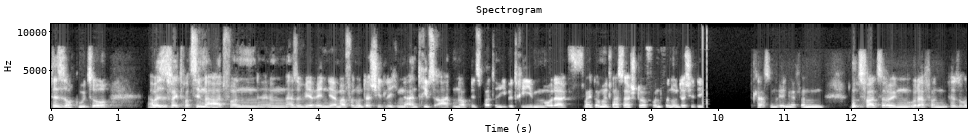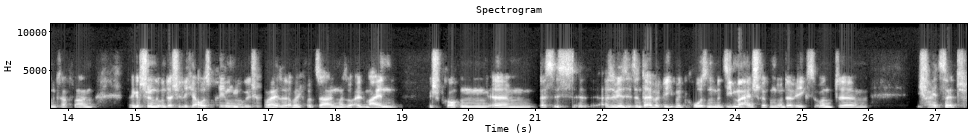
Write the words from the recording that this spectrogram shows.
das ist auch gut so. Aber es ist vielleicht trotzdem eine Art von, ähm, also wir reden ja mal von unterschiedlichen Antriebsarten, ob jetzt batteriebetrieben oder vielleicht auch mit Wasserstoff und von unterschiedlichen Klassen, reden wir von Nutzfahrzeugen oder von Personenkraftwagen. Da gibt es schon unterschiedliche Ausprägungen logischerweise, aber ich würde sagen, mal so allgemein gesprochen, ähm, das ist, also wir sind da wirklich mit großen, mit sieben Meilenschritten unterwegs und ähm, ich fahre jetzt seit,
